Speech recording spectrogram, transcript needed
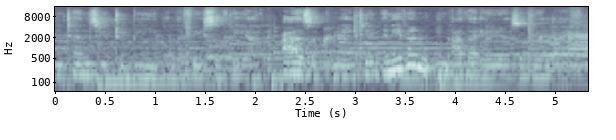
intends you to be on the face of the earth as a creative and even in other areas of your life.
